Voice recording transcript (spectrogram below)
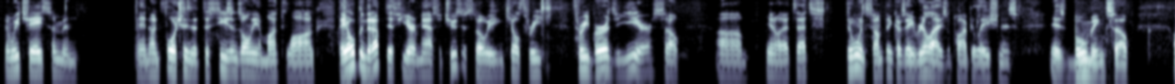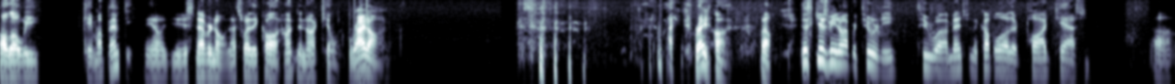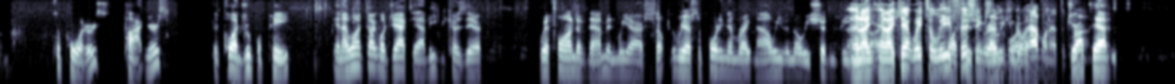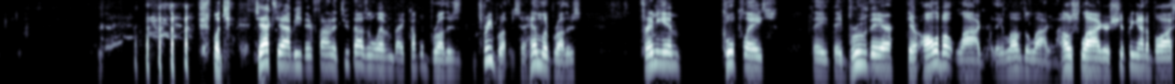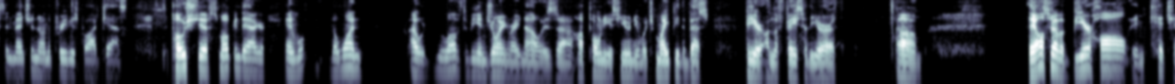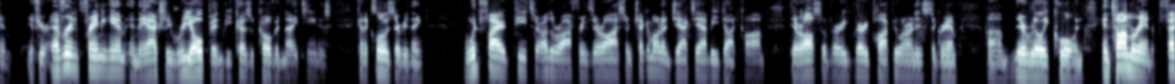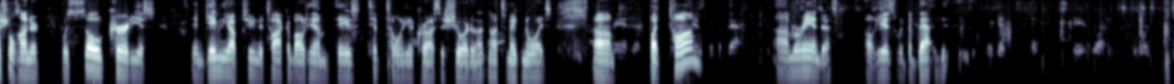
and we chase them and, and unfortunately that the season's only a month long. They opened it up this year in Massachusetts so we can kill three, three birds a year. So, um, you know, that's, that's, doing something because they realize the population is is booming. So, although we came up empty, you know, you just never know. And that's why they call it hunting and not killing. Right on. right, right on. Well, this gives me an opportunity to uh, mention a couple other podcast um, supporters, partners, the quadruple P. And I want to talk about Jack's Abbey because they're we're fond of them and we are so, we are supporting them right now, even though we shouldn't be. And I and I can't wait to leave fishing so we can go have one at the truck. Jack's Abbey. well, Jack's Abbey, they founded in 2011 by a couple brothers, three brothers, the Hendler brothers, Framingham, cool place. They they brew there. They're all about lager. They love the lager, the house lager, shipping out of Boston, mentioned on the previous podcast. Post shift, smoking dagger, and the one I would love to be enjoying right now is uh, Hoponius Union, which might be the best beer on the face of the earth. Um, they also have a beer hall and kitchen. If you're ever in Framingham and they actually reopen because of COVID 19 has kind of closed everything, wood fired pizza, other offerings, they're awesome. Check them out on jacksabbey.com. They're also very, very popular on Instagram. Um, they're really cool. And, and Tom Miranda, a professional hunter, was so courteous and gave me the opportunity to talk about him. Dave's tiptoeing across the shore to not, not to make noise. Um, but Tom uh, Miranda, oh, he is with the bat.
